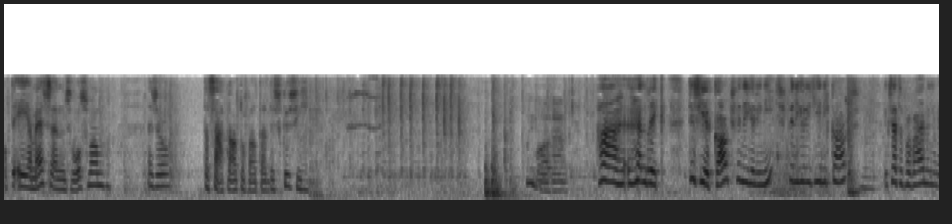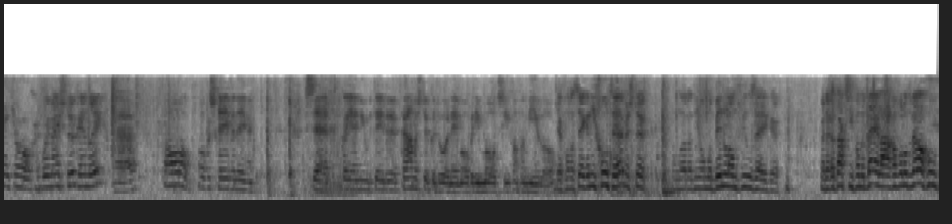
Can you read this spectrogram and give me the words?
Op de EMS en Zwolsman en zo. Dat staat nou toch wel ter discussie. Goedemorgen. Ha, Hendrik, het is hier koud, vinden jullie niet? Vinden jullie het hier niet koud? Ik zet de verwarming een beetje hoger. Voor je mijn stuk, Hendrik? Ja. Oh, over Scheveningen. Zeg, kan jij nu meteen de kamerstukken doornemen over die motie van Van Mierlo? Jij vond het zeker niet goed, hè, mijn stuk? Omdat het niet onder binnenland viel, zeker. Maar de redactie van de bijlage vond het wel goed.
